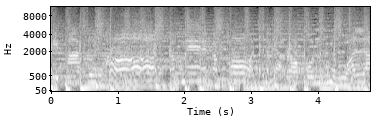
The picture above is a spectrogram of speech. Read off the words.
รีบมาสู่ขอกับแม่กับพ่อฉันจะรอคนหัวลา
